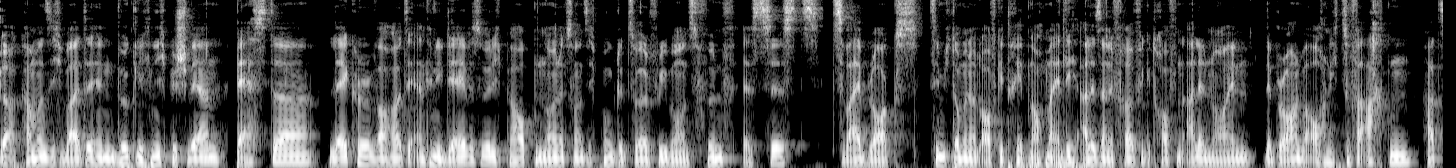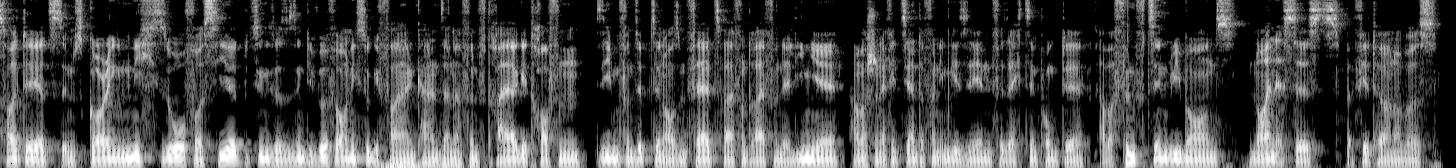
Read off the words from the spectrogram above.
Ja, kann man sich weiterhin wirklich nicht beschweren. Bester Laker war heute Anthony Davis, würde ich behaupten. 29 Punkte, 12 Rebounds, 5 Assists, zwei Blocks. Ziemlich dominant aufgetreten, auch mal endlich alle seine Freiwürfe getroffen, alle neun. LeBron war auch nicht zu verachten, hat es heute jetzt im Scoring nicht so forciert, beziehungsweise sind die Würfe auch nicht so gefallen. Keinen seiner fünf Dreier getroffen. Sieben von 17 aus dem Feld, zwei von drei von der Linie. Haben wir schon effizienter von ihm gesehen für 16 Punkte. Aber 15 Rebounds, 9 Assists bei vier Turnovers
